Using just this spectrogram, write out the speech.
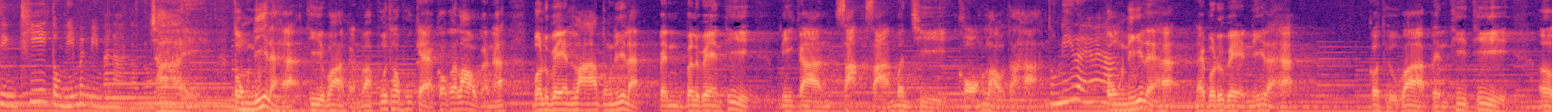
ริง ๆ ที่ตรงนี้มันมีมานานแล้วเนาะใช่ ตรงนี้แหละฮะที่ว่ากันว่าผู้เฒ่าผู้แก่ก็ก็เล่ากันนะ บริเวณลานตรงนี้แหละ เป็นบริเวณที่มีการสะสางบัญชีของเหล่าทหาร ตรงนี้เลยใช่ไหมคะตรงนี้เลยฮะในบริเวณนี้แหละฮะก็ถือว่าเป็นที่ที่เอ่อ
